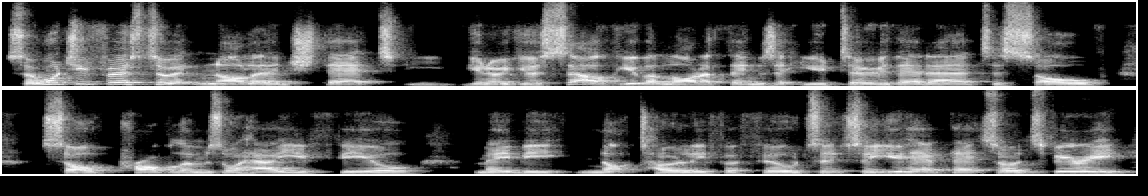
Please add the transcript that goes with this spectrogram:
So I want you first to acknowledge that, you know, yourself, you have a lot of things that you do that are to solve solve problems or how you feel maybe not totally fulfilled. So, so you have that. So it's very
